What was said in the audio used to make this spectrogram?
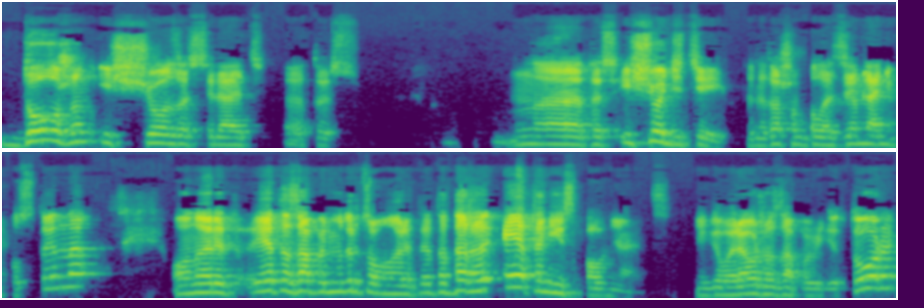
должен еще заселять, э, то есть, э, то есть еще детей, для того, чтобы была земля не пустынна. Он говорит, это заповедь мудрецов, он говорит, это даже это не исполняется, не говоря уже о заповеди Торы.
